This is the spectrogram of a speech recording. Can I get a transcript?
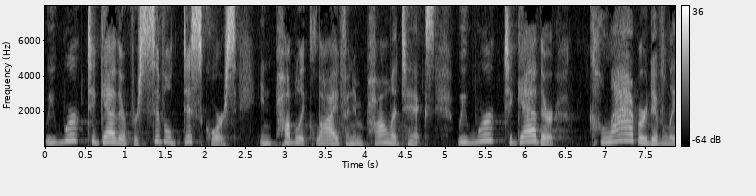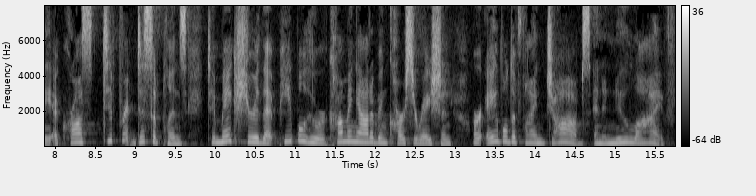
We work together for civil discourse in public life and in politics. We work together collaboratively across different disciplines to make sure that people who are coming out of incarceration are able to find jobs and a new life.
